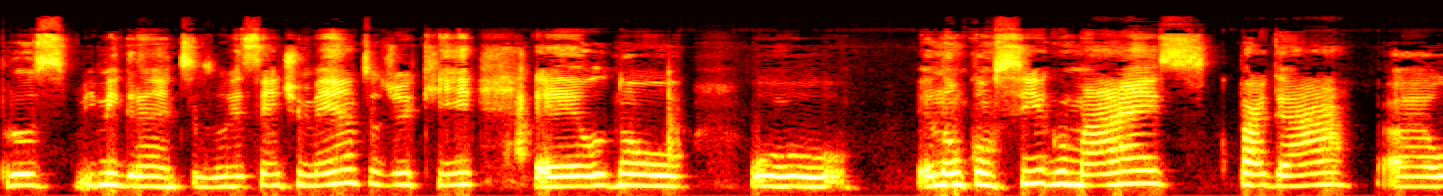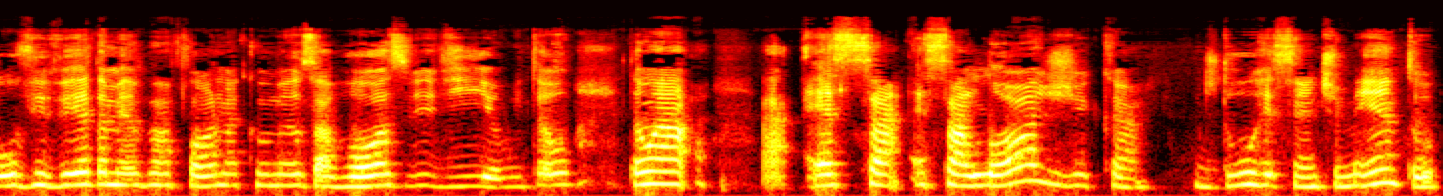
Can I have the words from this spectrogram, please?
para os imigrantes, o ressentimento de que é, eu, não, o, eu não consigo mais pagar uh, ou viver da mesma forma que os meus avós viviam. Então, então a, a, essa, essa lógica do ressentimento,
